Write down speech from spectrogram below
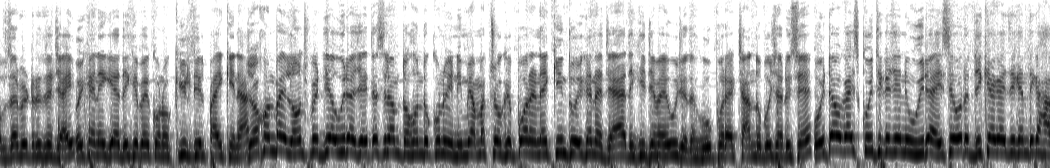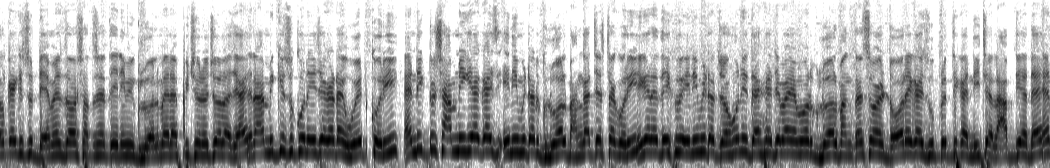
অবজারভেটরিতে যাই, ওইখানে গিয়ে দেখি ভাই কোনো কিল টিল পাই কিনা। যখন ভাই লঞ্চ পেট দিয়ে উড়া যাইতেছিলাম, তখন তো কোনো এনিমি আমার চোখে পড়ে নাই, কিন্তু ওইখানে যায়, দেখি যে ভাই উজে দেখো, উপরে এক চান্দু পয়সা রয়েছে ওইটাও গাইজ কই থেকে জানি উইরা আইসে ওরে দেখে গাইজ এখান থেকে হালকা কিছু ড্যামেজ দেওয়ার সাথে সাথে এনিমি গ্লোয়াল মেরা পিছনে চলে যায়। আমি কিছুক্ষণ এই জায়গাটায় ওয়েট করি এন্ড একটু সামনে গিয়ে গাইজ এনিমিটার গ্লোয়াল ভাঙার চেষ্টা করি। এখানে দেখো এনিমিটা যখনই দেখে যে ভাই আমার গ্লোয়াল ভাঙতেছে, ওই ডরে গাইজ উপরে থেকে নিচে লাভ দিয়ে দেয়।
